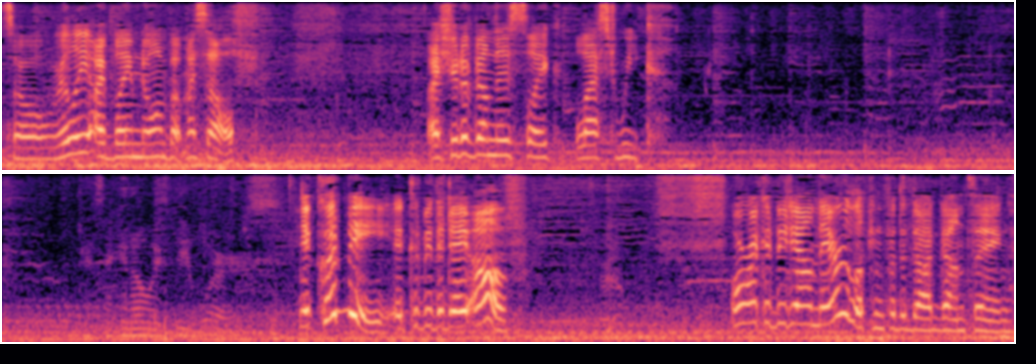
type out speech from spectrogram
so really, I blame no one but myself. I should have done this like last week. Guess it can always be worse. It could be. It could be the day of. Or I could be down there looking for the doggone thing.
